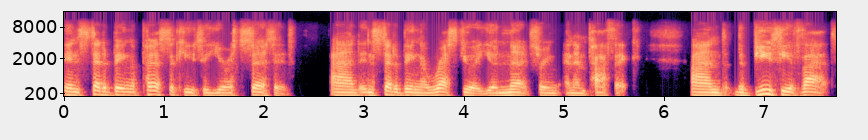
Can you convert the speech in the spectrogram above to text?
Instead of being a persecutor, you're assertive. And instead of being a rescuer, you're nurturing and empathic. And the beauty of that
